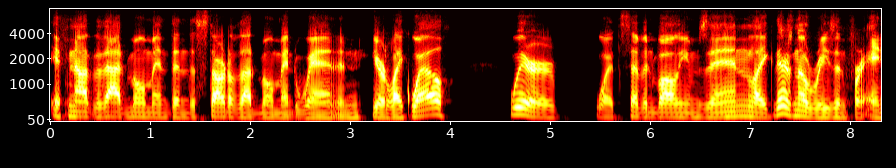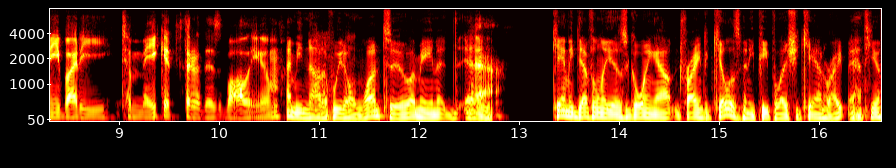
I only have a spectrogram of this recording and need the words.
if not that moment, then the start of that moment when you're like, well, we're what seven volumes in. Like, there's no reason for anybody to make it through this volume. I mean, not if we don't want to. I mean, and Yeah, Kammi definitely is going out and trying to kill as many people as she can, right, Matthew?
